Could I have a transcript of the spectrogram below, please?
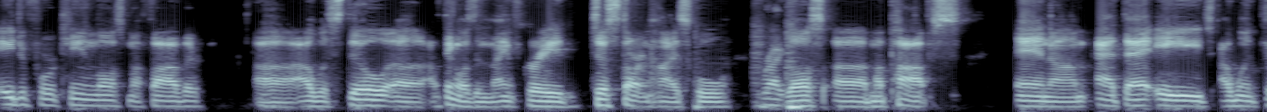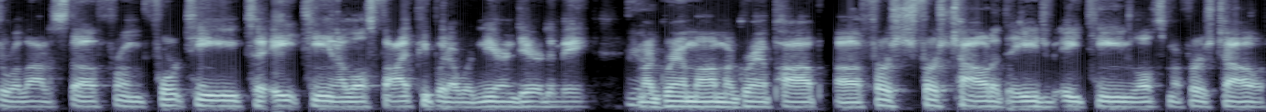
age of 14, lost my father. Uh, I was still, uh, I think I was in ninth grade, just starting high school. Right. Lost uh, my pops. And um, at that age, I went through a lot of stuff from 14 to 18. I lost five people that were near and dear to me. Yeah. My grandma, my grandpa, uh, first, first child at the age of 18, lost my first child.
